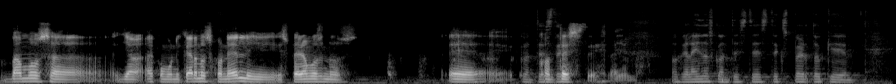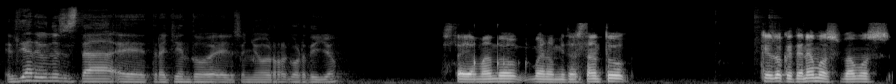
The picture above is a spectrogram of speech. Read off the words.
Vamos a, ya- a comunicarnos con él y esperamos nos eh, Conteste. conteste la llamada. Ojalá y nos conteste este experto que el día de hoy nos está eh, trayendo el señor Gordillo. Está llamando. Bueno, mientras tanto, ¿qué es lo que tenemos? Vamos,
